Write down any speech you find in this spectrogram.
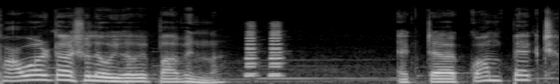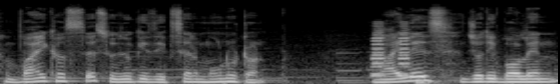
পাওয়ারটা আসলে ওইভাবে পাবেন না। একটা কম্প্যাক্ট বাইক হচ্ছে সুজুকি জিক্সার মোনোটন মাইলেজ যদি বলেন,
